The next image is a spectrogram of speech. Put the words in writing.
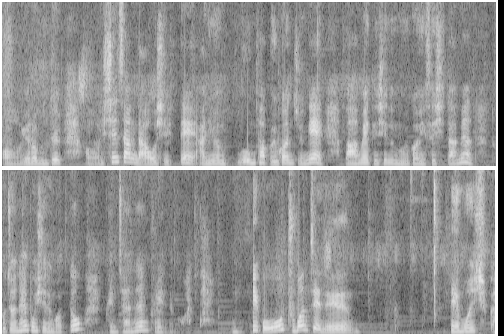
어, 여러분들 어, 신상 나오실 때 아니면 움파 물건 중에 마음에 드시는 물건 있으시다면 도전해 보시는 것도 괜찮은 브랜드인 것 같아요. 음. 그리고 두 번째는 레몬 슈가.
